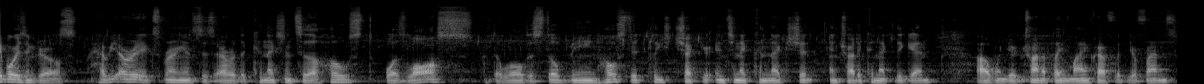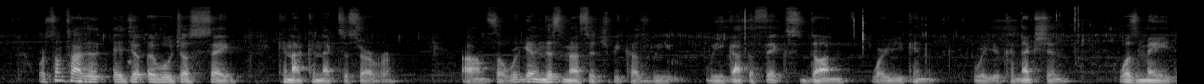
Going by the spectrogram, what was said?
Hey boys and girls, have you ever experienced this error? The connection to the host was lost. The world is still being hosted. Please check your internet connection and try to connect again uh, when you're trying to play Minecraft with your friends. Or sometimes it, it, it will just say, cannot connect to server. Um, so we're getting this message because we, we got the fix done where you can, where your connection was made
